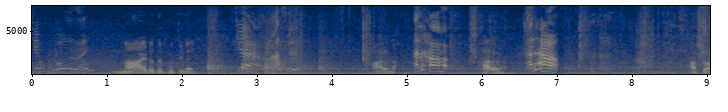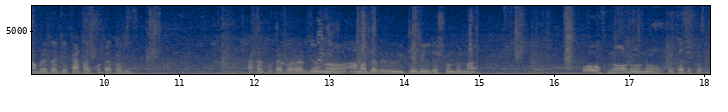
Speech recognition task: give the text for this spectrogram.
কেউ বলে নাই? না এটাতে পুঁতি নাই। আছে। আর না। আর না। আসো আমরা এটাকে কাটাকুটা করি। কাটাকুটা করার জন্য আমাদের ওই টেবিলটা সুন্দর না? ও নো নো নো এটাতে করব।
